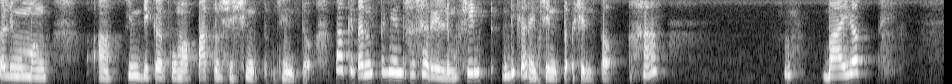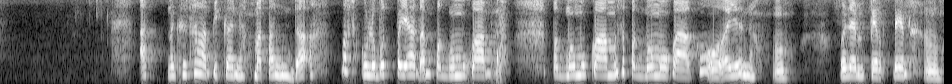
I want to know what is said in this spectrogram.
Galing mo, Mang, ah, hindi ka pumapatol sa sinto-sinto. Bakit? Anong tingin mo sa sarili mo? Sinto, hindi ka rin sinto-sinto. Ha? Bayot. At nagsasabi ka na matanda. Mas kulubot pa yata ang pagmumukha mo. Pagmumukha mo sa pagmumukha ko. Oh, ayan. Oh. Walang pertel. Oh.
